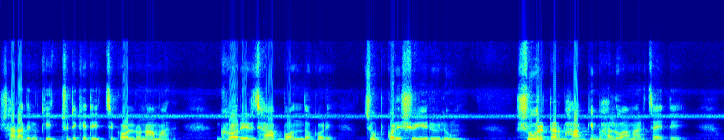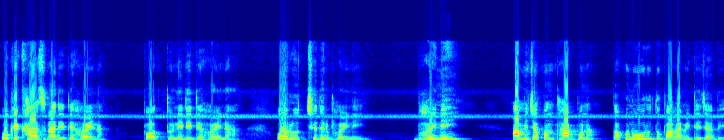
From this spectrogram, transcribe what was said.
সারাদিন কিচ্ছুটি খেতে ইচ্ছে করল না আমার। ঘরের ঝাঁপ বন্ধ করে চুপ করে শুয়ে রইলুম। সুরটার ভাগ্যি ভালো আমার চাইতে। ওকে খাজনা দিতে হয় না, পত্তনে দিতে হয় না। ওর উচ্ছেদের ভয় নেই। ভয় নেই? আমি যখন থাকব না, তখন ওরও তো পালা মিটে যাবে।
